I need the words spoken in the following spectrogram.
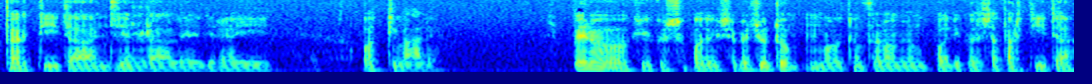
partita in generale, direi ottimale. Spero che questo podcast vi sia piaciuto, ho voluto informarvi un po' di questa partita,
